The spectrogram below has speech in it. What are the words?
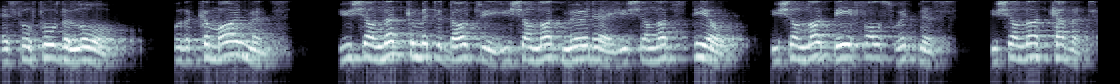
has fulfilled the law. For the commandments you shall not commit adultery, you shall not murder, you shall not steal, you shall not bear false witness, you shall not covet.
